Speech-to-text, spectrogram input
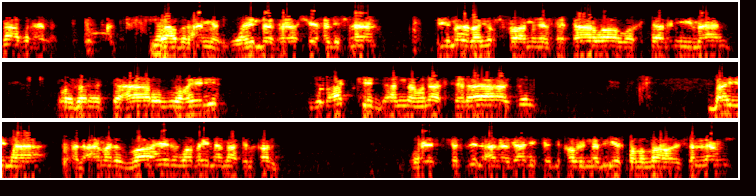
بعض العمل. بعض العمل. والا فشيخ الإسلام فيما لا يحصى من الفتاوى وكتاب الإيمان ودرء التعارض وغيره يؤكد أن هناك تلازم بين العمل الظاهر وبين ما في القلب. ويستدل على ذلك بقول النبي صلى الله عليه وسلم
